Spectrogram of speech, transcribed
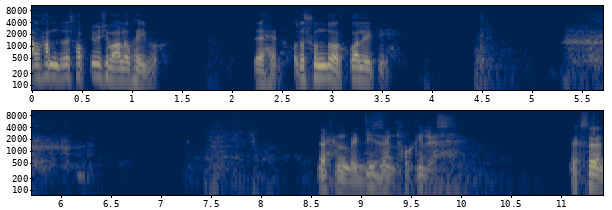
আলহামদুলিল্লাহ সবচেয়ে বেশি ভালো খাইবো দেখেন, কত সুন্দর কোয়ালিটি দেখেন ভাই ডিজাইন ফকিরের। দেখছেন?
